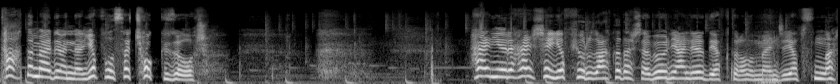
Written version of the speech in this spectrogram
tahta merdivenler yapılsa çok güzel olur. Her yere her şey yapıyoruz arkadaşlar. Böyle yerlere de yaptıralım bence. Yapsınlar.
